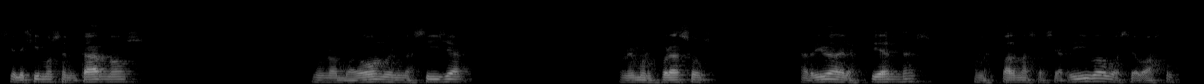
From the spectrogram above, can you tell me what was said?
Si elegimos sentarnos en un almohadón o en una silla, ponemos los brazos arriba de las piernas, con las palmas hacia arriba o hacia abajo,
